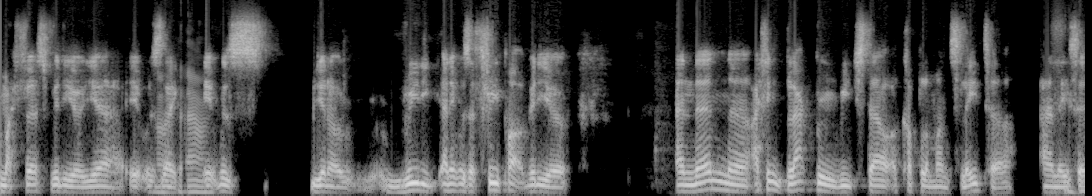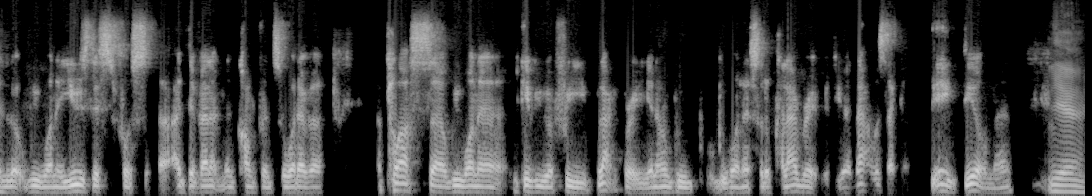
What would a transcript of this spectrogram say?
my first video yeah it was oh, like damn. it was you know really and it was a three part video and then uh, i think blackberry reached out a couple of months later and they said look we want to use this for a development conference or whatever plus uh, we want to give you a free blackberry you know we, we want to sort of collaborate with you. And that was like a big deal man. Yeah.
